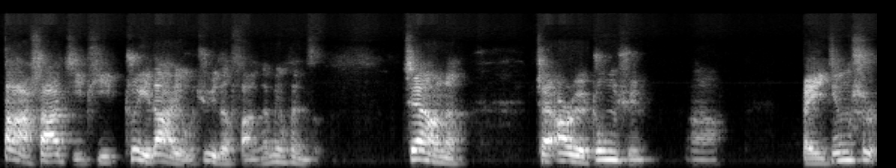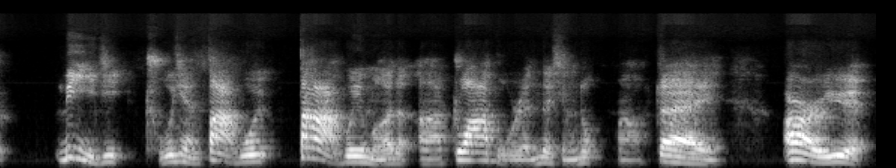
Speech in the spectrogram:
大杀几批罪大有据的反革命分子。这样呢，在二月中旬啊，北京市立即出现大规大规模的啊抓捕人的行动啊，在二月。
